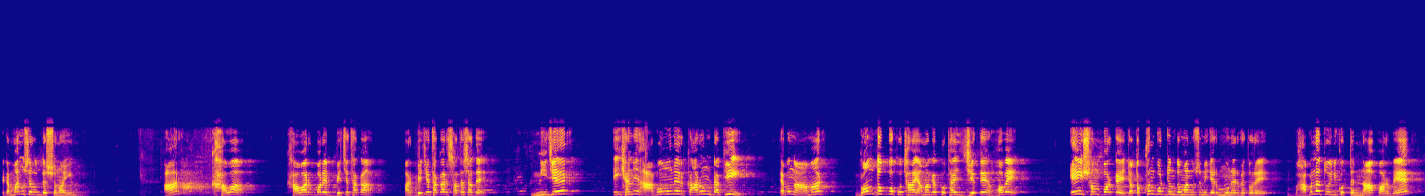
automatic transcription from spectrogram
এটা মানুষের উদ্দেশ্য নয়। আর খাওয়া, খাওয়ার পরে বেঁচে থাকা আর বেঁচে থাকার সাথে সাথে নিজের এইখানে আগমনের কারণটা কি এবং আমার গন্তব্য কোথায়, আমাকে কোথায় যেতে হবে, এই সম্পর্কে যতক্ষণ পর্যন্ত মানুষ নিজের মনের ভেতরে ভাবনা তৈরি করতে না পারবে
